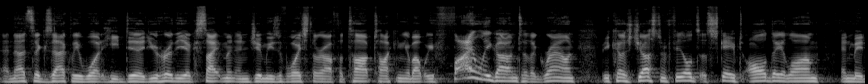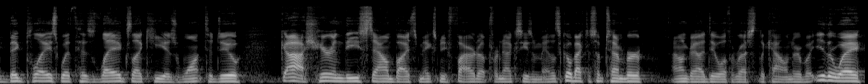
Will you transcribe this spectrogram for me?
And that's exactly what he did. You heard the excitement in Jimmy's voice there off the top, talking about we finally got him to the ground because Justin Fields escaped all day long and made big plays with his legs like he is wont to do. Gosh, hearing these sound bites makes me fired up for next season, man. Let's go back to September. I don't got to deal with the rest of the calendar. But either way,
